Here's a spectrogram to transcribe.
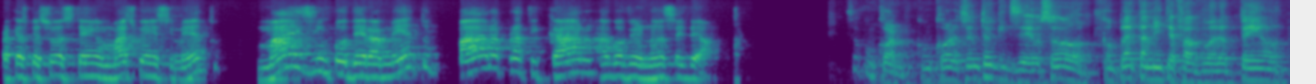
para que as pessoas tenham mais conhecimento, mais empoderamento para praticar a governança ideal. Eu concordo, concordo. Você não tem o que dizer. Eu sou completamente a favor. Eu tenho,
